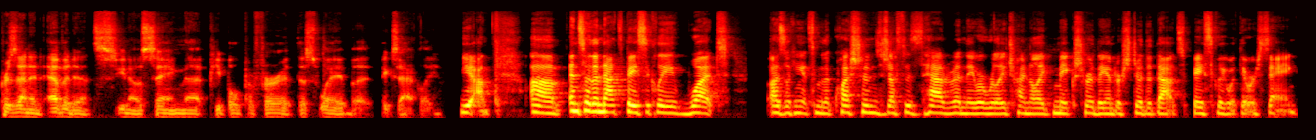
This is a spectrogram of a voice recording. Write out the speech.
presented evidence you know saying that people prefer it this way but exactly yeah um and so then that's basically what I was looking at some of the questions justices had, and they were really trying to like make sure they understood that that's basically what they were saying.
